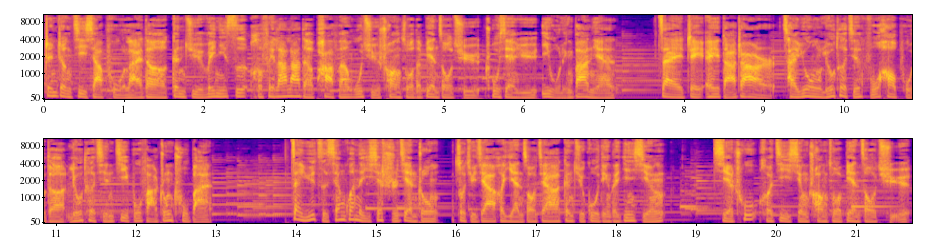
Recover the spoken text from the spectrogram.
真正记下谱来的，根据威尼斯和费拉拉的帕凡舞曲创作的变奏曲出现于1508年，在 J.A. 达扎尔采用刘特琴符号谱的刘特琴记谱法中出版。在与此相关的一些实践中，作曲家和演奏家根据固定的音型写出和即兴创作变奏曲。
